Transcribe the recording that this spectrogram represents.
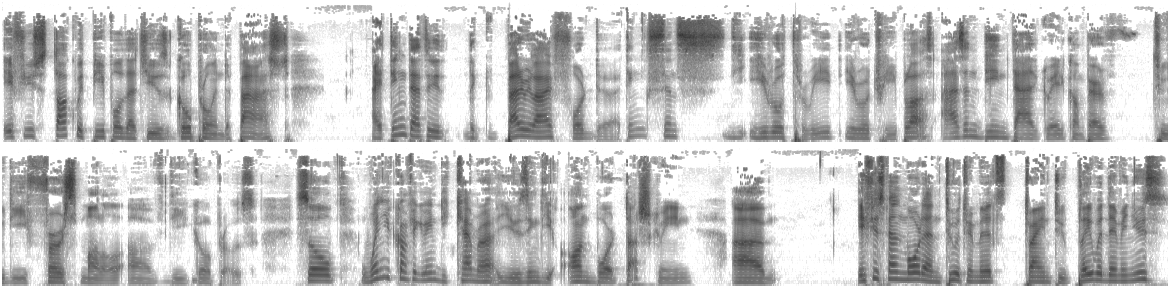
if you talk with people that use GoPro in the past, I think that the, battery life for the, I think since the Hero 3, Hero 3 Plus hasn't been that great compared to the first model of the GoPros. So when you're configuring the camera using the onboard touchscreen, um, if you spend more than two or three minutes trying to play with the menus,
